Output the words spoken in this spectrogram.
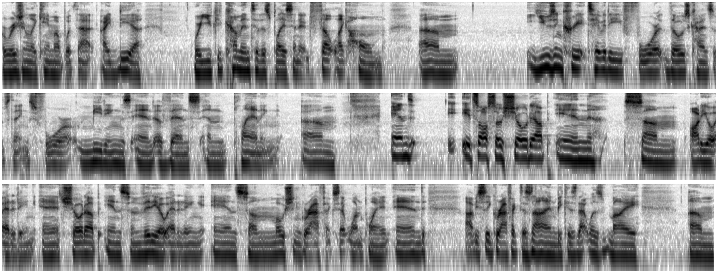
originally came up with that idea where you could come into this place and it felt like home. Um, using creativity for those kinds of things, for meetings and events and planning. Um, and it's also showed up in some audio editing and it showed up in some video editing and some motion graphics at one point and obviously graphic design because that was my um,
